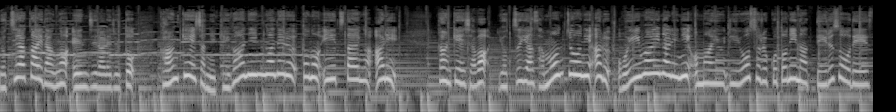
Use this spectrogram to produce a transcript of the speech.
四谷怪談が演じられると関係者に怪我人が出るとの言い伝えがあり関係者は四谷左門町にあるお祝いなりにお参りをすることになっているそうです。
